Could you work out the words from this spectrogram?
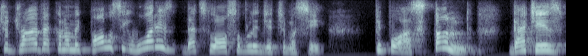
to drive economic policy. What is that's loss of legitimacy? People are stunned. That is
